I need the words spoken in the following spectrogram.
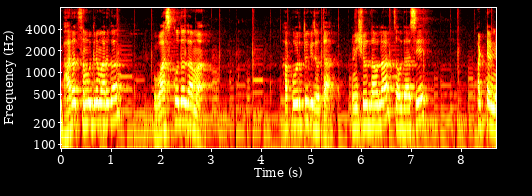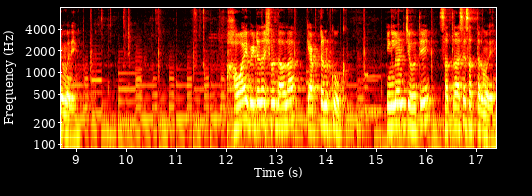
भारत समुद्रमार्ग वास्को द गामा. हा पोर्तुगीज होता आणि शोध लावला चौदाशे अठ्ठ्याण्णवमध्ये हवाई बेटाचा शोध लावला कॅप्टन कुक. इंग्लंडचे होते सतराशे सत्तरमध्ये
